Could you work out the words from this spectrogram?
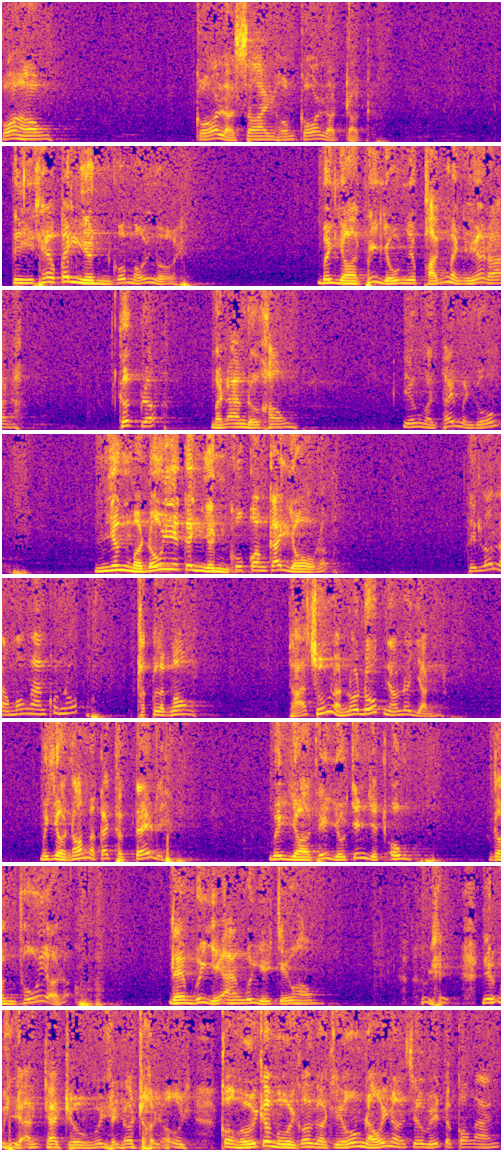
có không? Có là sai, không có là trật tùy theo cái nhìn của mỗi người. Bây giờ thí dụ như phẫn mình ỉa ra nè. Cứt đó, mình ăn được không? Nhưng mình thấy mình gốm nhưng mà đối với cái nhìn của con cái dồ đó, thì nó là món ăn của nó. Thật là ngon. Thả xuống là nó đốt nhau, nó giận bây giờ nói là cái thực tế đi. Bây giờ thí dụ chiến dịch ung gần thúi rồi đó. Đem quý vị ăn, quý vị chịu không? Nếu quý vị ăn chay trường, quý vị nói, trời ơi, con hửi cái mùi con rồi chịu không nổi nữa sư biết cho con ăn.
